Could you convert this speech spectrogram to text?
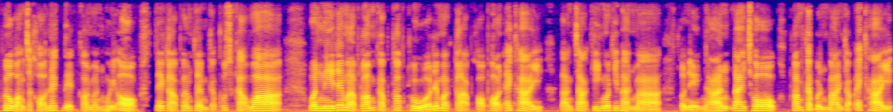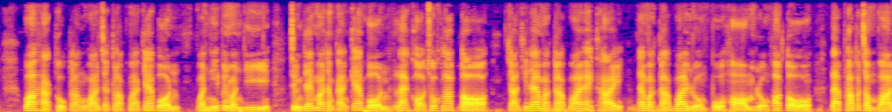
เพื่อหวังจะขอเลขเด็ดก่อนวันหวยออก ได้กล่าวเพิ่มเติมกับผู้สื่อข่าวว่า วันนี้ได้มาพร้อมกับครอบครัวได้มากราบขอพรไอ้ไข่ หลังจากที่งวดที่ผ่านมาตนเองนั้นได้โชค พร้อมกับบนบานกับไอ้ไข่ ว่าหากถูกรางวัลจะกลับมาแก้บน วันนี้เป็นวันดี จึงได้มาทำการแก้บนและขอโชคลาภต่อการที่ได้มากราบไหว้ไอ้ไข่ ได้มากราบไหว้หลวงปู่หอม หลวงพ่อโต และพระประจำวัน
